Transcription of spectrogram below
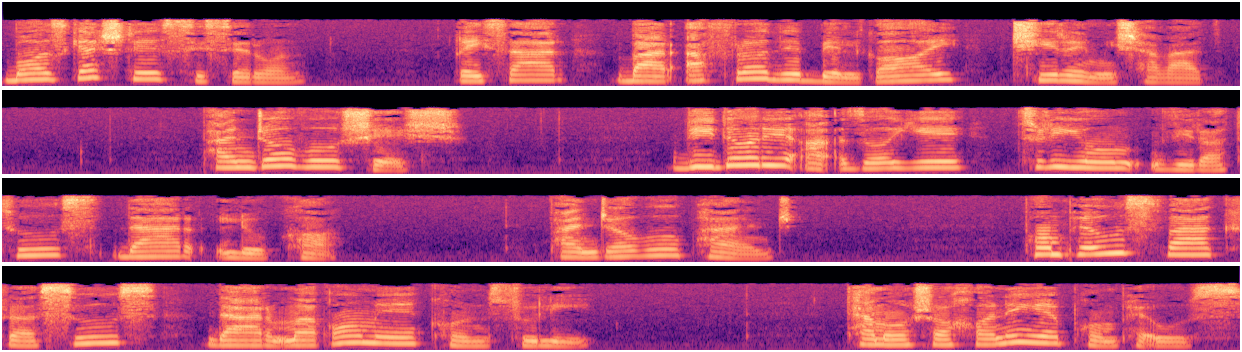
بازگشت سیسرون. قیصر بر افراد بلگای چیره می شود. پنجاب و شش. دیدار اعضای تریوم ویراتوس در لوکا. پنجاب و پنج. پومپئوس و کراسوس در مقام کنسولی. تماشاخانه پومپئوس.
